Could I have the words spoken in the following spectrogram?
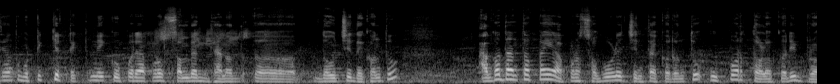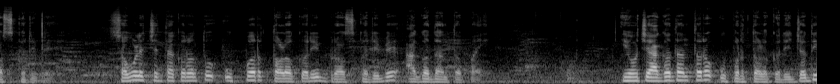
ଦିଅନ୍ତୁ ମୁଁ ଟିକିଏ ଟେକ୍ନିକ୍ ଉପରେ ଆପଣ ସମ୍ୟକ ଧ୍ୟାନ ଦେଉଛି ଦେଖନ୍ତୁ ଆଗ ଦାନ୍ତ ପାଇଁ ଆପଣ ସବୁବେଳେ ଚିନ୍ତା କରନ୍ତୁ ଉପର ତଳ କରି ବ୍ରଶ କରିବେ ସବୁବେଳେ ଚିନ୍ତା କରନ୍ତୁ ଉପର ତଳ କରି ବ୍ରଶ କରିବେ ଆଗ ଦାନ୍ତ ପାଇଁ ଇଏ ହେଉଛି ଆଗ ଦାନ୍ତର ଉପର ତଳ କରି ଯଦି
